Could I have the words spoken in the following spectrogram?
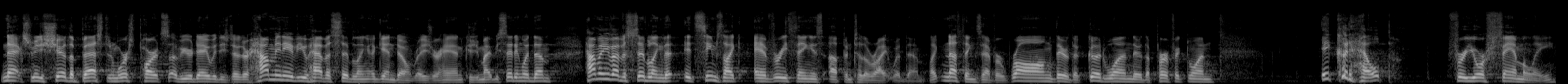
Next, we need to share the best and worst parts of your day with each other. How many of you have a sibling? Again, don't raise your hand because you might be sitting with them. How many of you have a sibling that it seems like everything is up and to the right with them? Like nothing's ever wrong. They're the good one, they're the perfect one. It could help for your family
